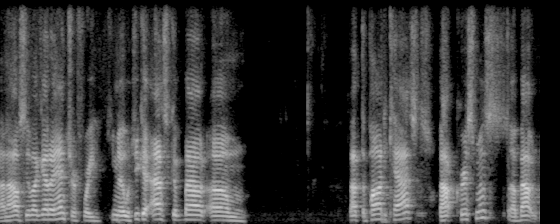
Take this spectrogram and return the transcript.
and I'll see if I got an answer for you. You know what you can ask about um, about the podcast, about Christmas, about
